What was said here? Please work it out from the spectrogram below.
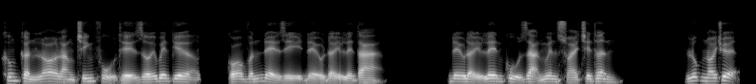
Không cần lo lắng chính phủ thế giới bên kia, có vấn đề gì đều đẩy lên ta. Đều đẩy lên cụ dạ nguyên soái trên thân. Lúc nói chuyện,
